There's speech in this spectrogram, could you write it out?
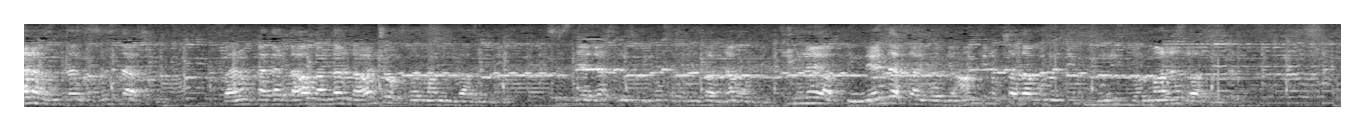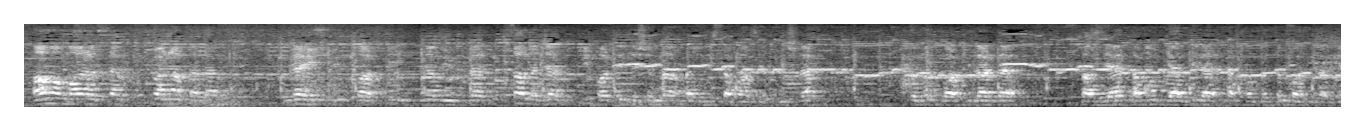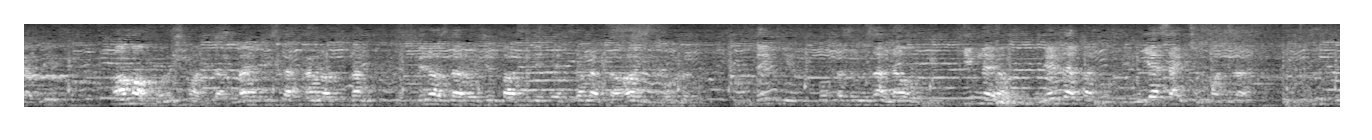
en azından siz de benim kadar daha benden daha çok sormanız lazım. Siz diyeceksiniz ki bu kızımızda ne oldu? Kim ne yaptı? Nerede kayboldu? Hangi noktada bulundu? Bunu sormanız lazımdır. Ama maalesef şu ana kadar ne hiçbir parti ne büyükler sadece bir parti dışında mecliste bahsetmişler. Öbür partiler de taziye tamam geldiler, hep bütün partiler geldi ama konuşmadılar. Meclisler en etseler daha iyi olur. De ki bu ne oldu? Kim ne yaptı? Nereden kayboldu? Niye sen çıkmadılar?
